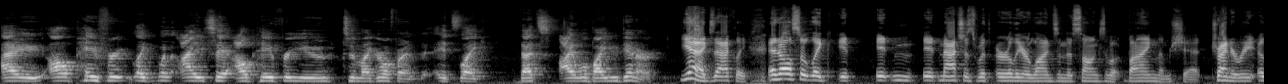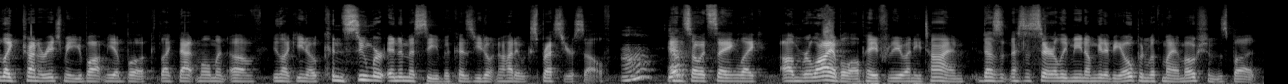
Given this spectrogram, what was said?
I, I'll pay for like when I say I'll pay for you to my girlfriend, it's like that's I will buy you dinner. Yeah exactly and also like it it it matches with earlier lines in the songs about buying them shit trying to read like trying to reach me you bought me a book like that moment of like you know consumer intimacy because you don't know how to express yourself mm-hmm. and so it's saying like i'm reliable i'll pay for you anytime it doesn't necessarily mean i'm going to be open with my emotions but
